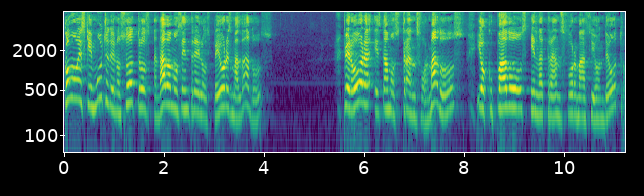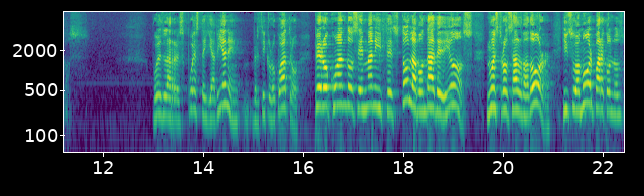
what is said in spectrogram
¿Cómo es que muchos de nosotros andábamos entre los peores malvados, pero ahora estamos transformados y ocupados en la transformación de otros? Pues la respuesta ya viene en versículo 4. Pero cuando se manifestó la bondad de Dios, nuestro Salvador, y su amor para con los,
